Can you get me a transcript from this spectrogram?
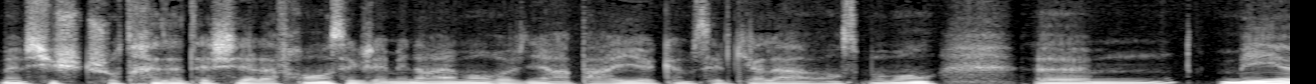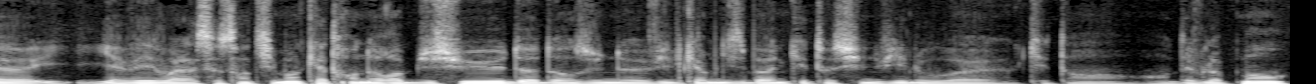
même si je suis toujours très attaché à la France et que j'aime énormément revenir à Paris, euh, comme c'est le cas là en ce moment. mais il y avait voilà, ce sentiment qu'être en Europe du Sud, dans une ville comme Lisbonne, qui est aussi une ville où, qui est en, développement,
